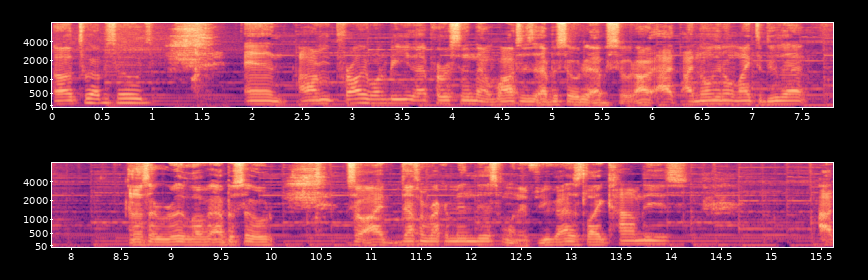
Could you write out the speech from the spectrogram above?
uh, two episodes, and I'm probably going to be that person that watches episode to episode. I, I, I normally don't like to do that unless I really love an episode. So I definitely recommend this one. If you guys like comedies, I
